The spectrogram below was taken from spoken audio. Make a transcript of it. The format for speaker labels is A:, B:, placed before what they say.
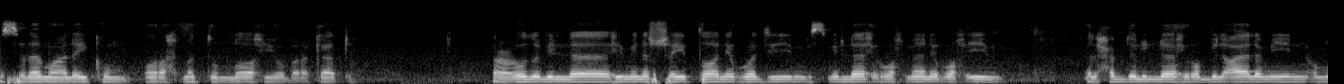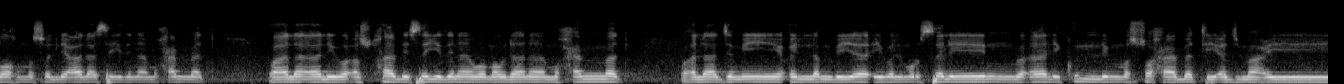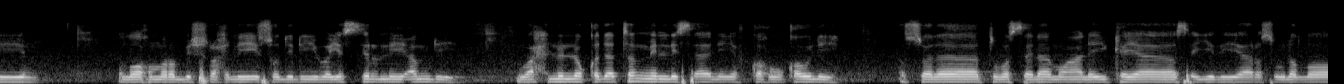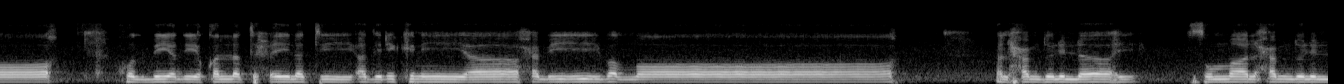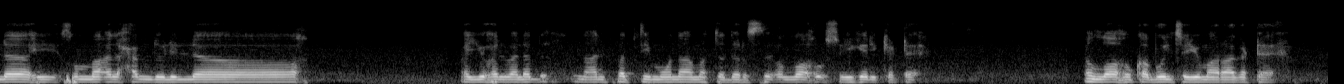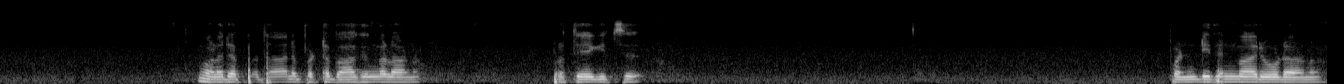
A: السلام عليكم ورحمة الله وبركاته. أعوذ بالله من الشيطان الرجيم. بسم الله الرحمن الرحيم. الحمد لله رب العالمين. اللهم صل على سيدنا محمد وعلى آله وأصحاب سيدنا ومولانا محمد وعلى جميع الأنبياء والمرسلين وآل كل والصحابة أجمعين. اللهم رب اشرح لي صدري ويسر لي أمري واحلل عقدة من لساني يفقه قولي. الصلاة والسلام عليك يا سيدي يا رسول الله. خذ بيدي قلت حيلتي أدركني يا حبيب الله. الحمد لله ثم الحمد لله ثم الحمد لله. അയ്യുഹൽ വലദ് നാൽപ്പത്തി മൂന്നാമത്തെ ദർസ് അള്ളാഹു സ്വീകരിക്കട്ടെ. അള്ളാഹു കബൂൽ ചെയ്യുമാറാകട്ടെ. വളരെ പ്രധാനപ്പെട്ട ഭാഗങ്ങളാണ്. പ്രത്യേകിച്ച് പണ്ഡിതന്മാരോടാണ്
